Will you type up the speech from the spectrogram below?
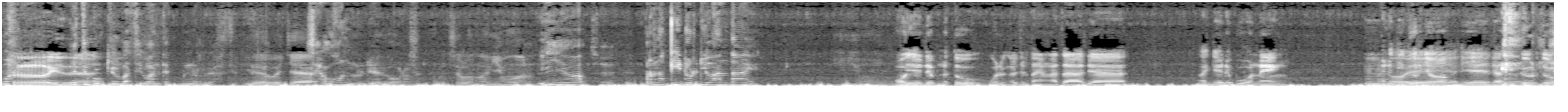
Ber gitu. itu gokil banget sih Wanted. Bener ya? Ya baca. salon loh dia lo orangnya Salon lagi mon. iya. Pernah tidur di lantai. Iya. oh iya dia pernah tuh. Gue dengar cerita yang kata dia lagi ada bu oneng. Hmm. ada Oh, tidurnya iya, iya, iya. Iya. dia tidur tuh.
